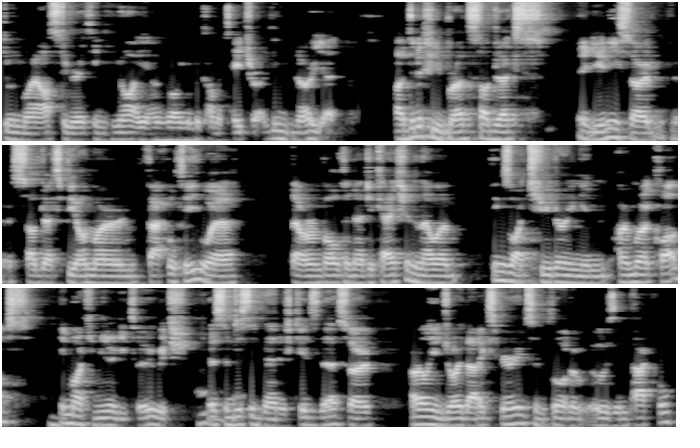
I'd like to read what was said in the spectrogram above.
doing my arts degree, thinking, oh yeah, I'm going to become a teacher. I didn't know yet. I did a few breadth subjects at uni, so you know, subjects beyond my own faculty where they were involved in education, and they were things like tutoring in homework clubs in my community too, which there's some disadvantaged kids there. So I really enjoyed that experience and thought it, was impactful.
